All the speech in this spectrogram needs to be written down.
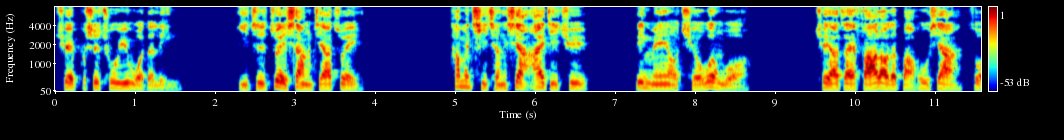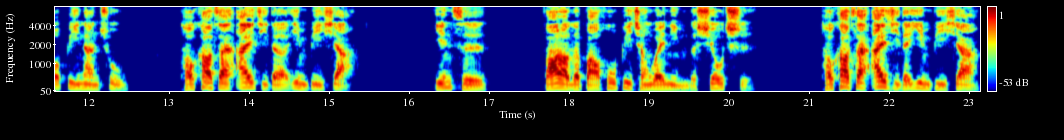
却不是出于我的灵，以致罪上加罪。他们启程下埃及去，并没有求问我，却要在法老的保护下做避难处，投靠在埃及的硬币下。因此，法老的保护必成为你们的羞耻，投靠在埃及的硬币下。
